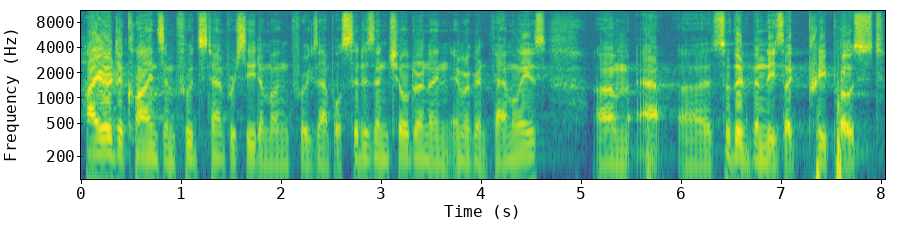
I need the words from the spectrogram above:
higher declines in food stamp receipt among, for example, citizen children and immigrant families. Um, uh, so there have been these like pre-post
